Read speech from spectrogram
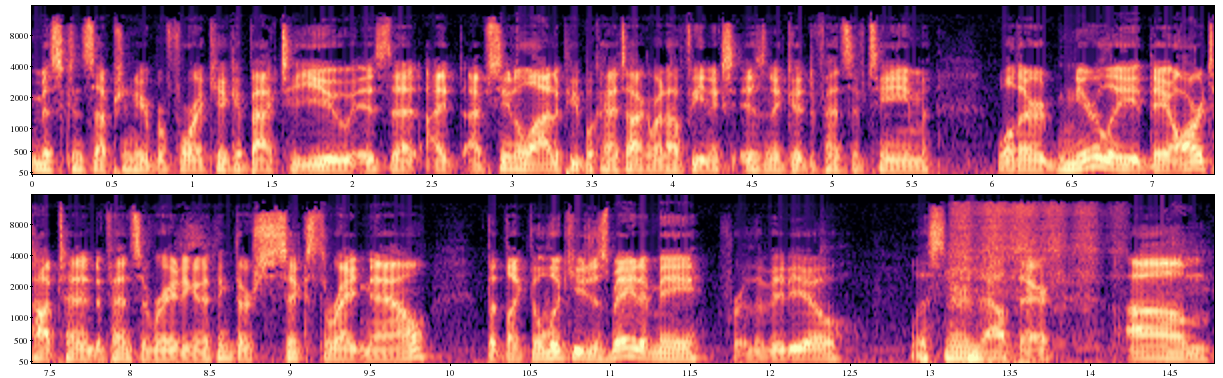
misconception here before I kick it back to you is that I, I've seen a lot of people kind of talk about how Phoenix isn't a good defensive team. Well, they're nearly they are top ten in defensive rating. I think they're sixth right now. But like the look you just made at me for the video listeners out there, um,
